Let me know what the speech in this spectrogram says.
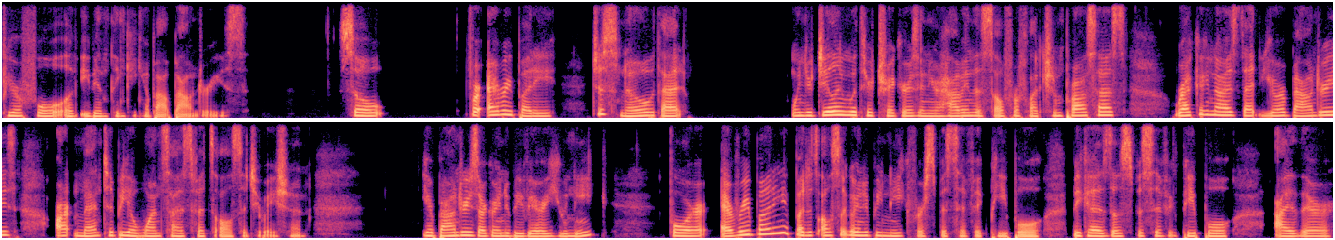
fearful of even thinking about boundaries. So, for everybody, just know that when you're dealing with your triggers and you're having the self reflection process, recognize that your boundaries aren't meant to be a one size fits all situation. Your boundaries are going to be very unique for everybody, but it's also going to be unique for specific people because those specific people either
